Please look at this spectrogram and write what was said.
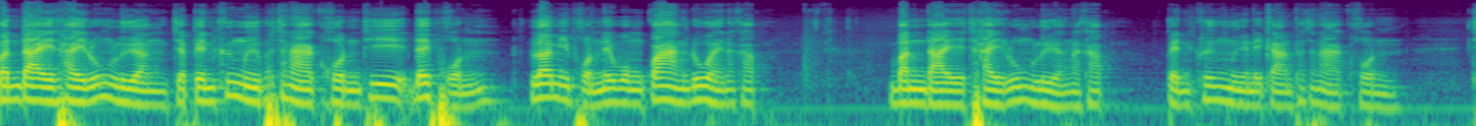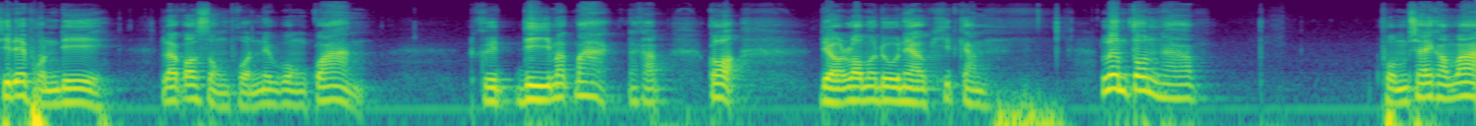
บันไดไทยรุ่งเรืองจะเป็นเครื่องมือพัฒนาคนที่ได้ผล และมีผลในวงกว้างด้วยนะครับ บันไดไทยรุ่งเรืองนะครับ เป็นเครื่องมือในการพัฒนาคนที่ได้ผลดี แล้วก็ส่งผลในวงกว้าง คือดีมากๆนะครับ ก็เดี๋ยวเรามาดูแนวคิดกัน เริ่มต้นนะครับ ผมใช้คำว่า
